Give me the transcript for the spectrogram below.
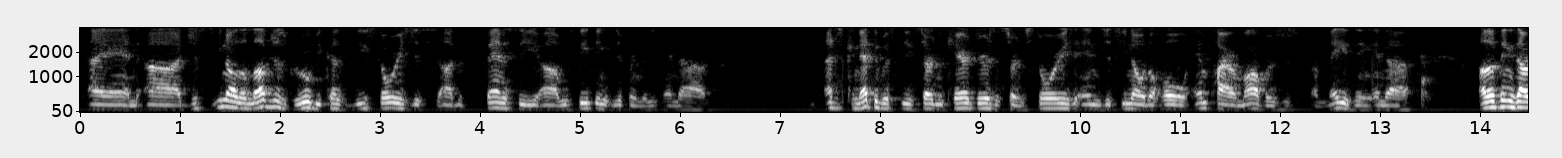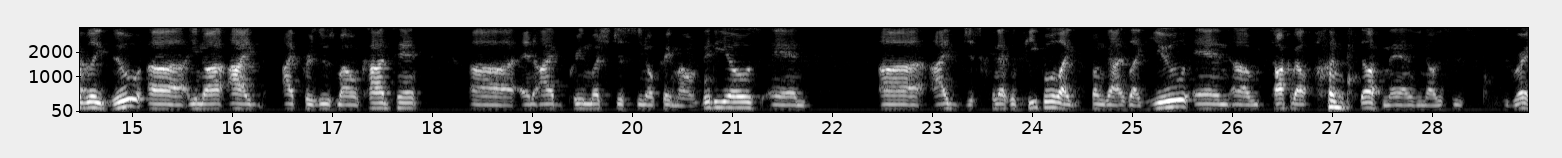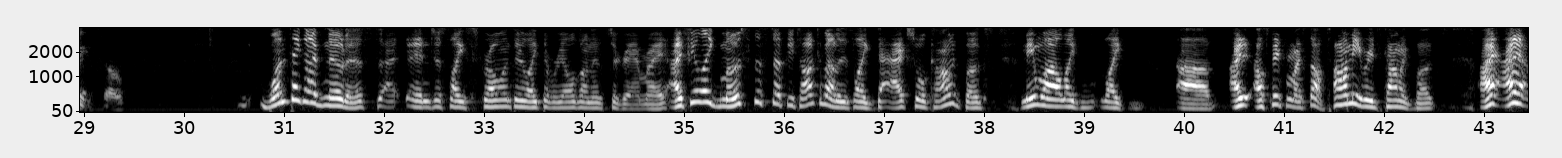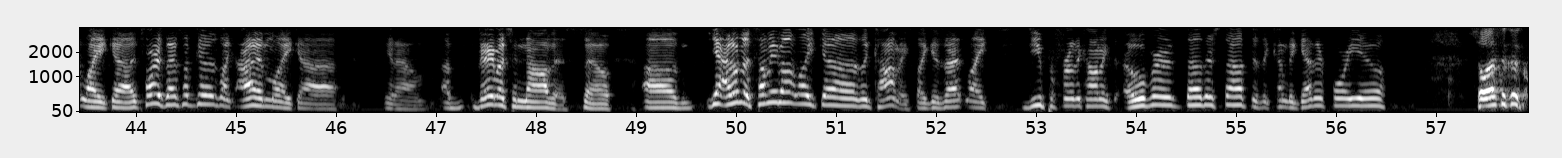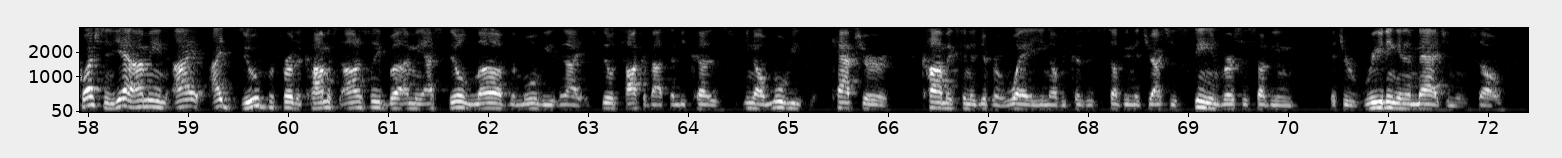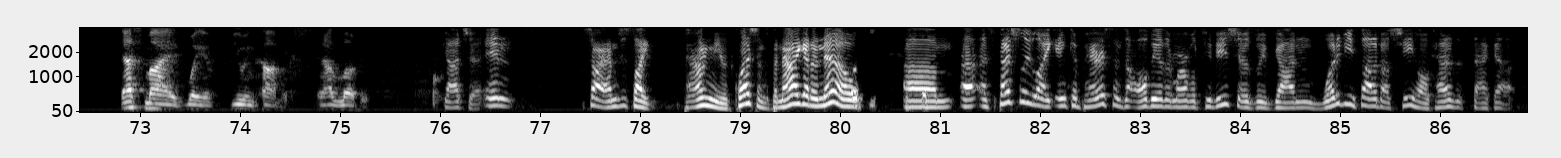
And uh, just you know, the love just grew because these stories just uh, the fantasy uh, we see things differently, and uh, I just connected with these certain characters and certain stories, and just you know the whole Empire Marvel is just amazing. And other things I really do, you know, I I produce my own content, uh, and I pretty much just you know create my own videos, and uh, I just connect with people like fun guys like you, and uh, we talk about fun stuff, man. You know, this is this is great. So one thing I've noticed, uh, and just like scrolling through like the reels on Instagram, right? I feel like most of the stuff you talk about is like the actual comic books. Meanwhile, like like uh, I I'll speak for myself. Tommy reads comic books. I I like uh, as far as that stuff goes, like I am like uh, you know, a, very much a novice. So um, yeah, I don't know. Tell me about like uh the comics. Like, is that like? Do you prefer the comics over the other stuff? Does it come together for you? So that's a good question. Yeah, I mean, I I do prefer the comics honestly, but I mean, I still love the movies and I still talk about them because you know movies capture comics in a different way. You know, because it's something that you're actually seeing versus something that you're reading and imagining. So that's my way of viewing comics, and I love it. Gotcha. And sorry, I'm just like pounding you with questions, but now I got to know, um, uh, especially like in comparison to all the other Marvel TV shows we've gotten, what have you thought about She-Hulk? How does it stack up?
